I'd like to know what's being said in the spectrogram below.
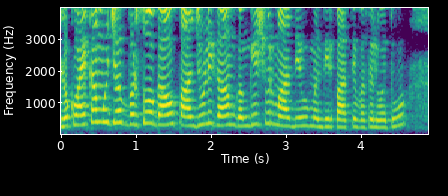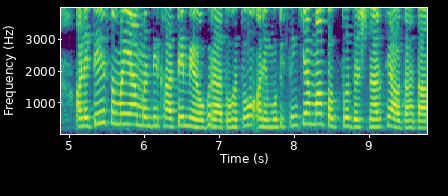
લોકવાયકા મુજબ વર્ષો અગાઉ પાંજોલી ગામ ગંગેશ્વર મહાદેવ મંદિર પાસે વસેલું હતું અને તે સમયે આ મંદિર ખાતે મેળો ભરાતો હતો અને મોટી સંખ્યામાં ભક્તો દર્શનાર્થે આવતા હતા.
